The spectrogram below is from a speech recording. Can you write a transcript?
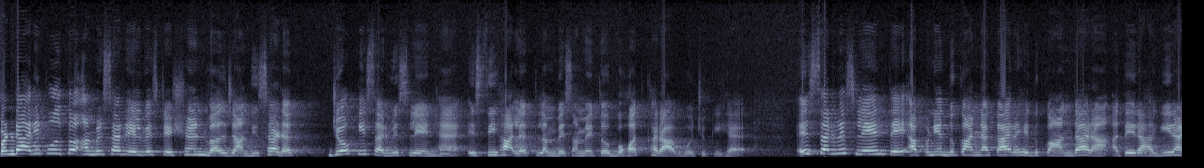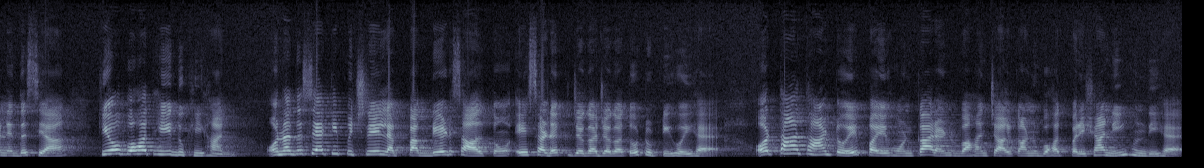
ਪੰਡਾਰੀ ਪੁਲ ਤੋਂ ਅੰਮ੍ਰਿਤਸਰ ਰੇਲਵੇ ਸਟੇਸ਼ਨ ਵੱਲ ਜਾਂਦੀ ਸੜਕ, ਜੋ ਕਿ ਸਰਵਿਸ ਲੇਨ ਹੈ, ਇਸ ਦੀ ਹਾਲਤ ਲੰਬੇ ਸਮੇਂ ਤੋਂ ਬਹੁਤ ਖਰਾਬ ਹੋ ਚੁੱਕੀ ਹੈ। ਇਸ ਸਰਵਿਸ ਲੇਨ ਤੇ ਆਪਣੀਆਂ ਦੁਕਾਨਾਂ ਕਰ ਰਹੇ ਦੁਕਾਨਦਾਰਾਂ ਅਤੇ ਰਾਹਗੀਰਾਂ ਨੇ ਦੱਸਿਆ ਕਿ ਉਹ ਬਹੁਤ ਹੀ ਦੁਖੀ ਹਨ। ਉਹਨਾਂ ਦੱਸਿਆ ਕਿ ਪਿਛਲੇ ਲਗਭਗ ਡੇਢ ਸਾਲ ਤੋਂ ਇਹ ਸੜਕ ਜਗ੍ਹਾ ਜਗ੍ਹਾ ਤੋਂ ਟੁੱਟੀ ਹੋਈ ਹੈ ਔਰ ਥਾਂ ਥਾਂ ਟੋਏ ਪਏ ਹੋਣ ਕਾਰਨ ਵਾਹਨ ਚਾਲਕਾਂ ਨੂੰ ਬਹੁਤ ਪਰੇਸ਼ਾਨੀ ਹੁੰਦੀ ਹੈ,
